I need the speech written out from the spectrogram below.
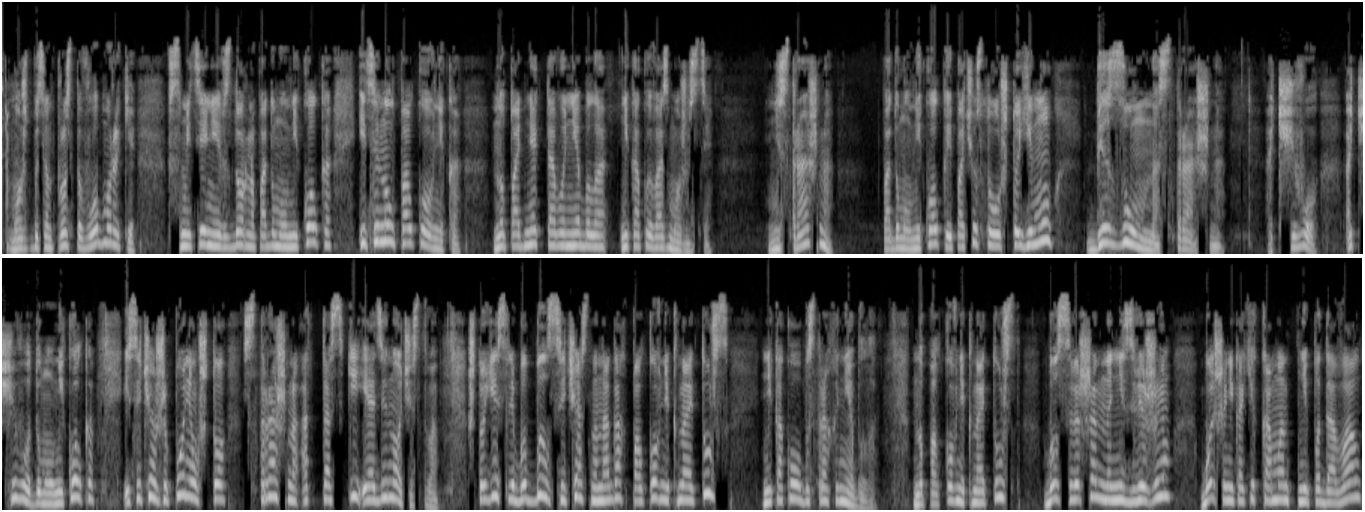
Может быть, он просто в обмороке? В смятении вздорно подумал Николка и тянул полковника, но поднять того не было никакой возможности. «Не страшно?» — подумал Николка и почувствовал, что ему безумно страшно. «Отчего? Отчего?» — думал Николка, и сейчас же понял, что страшно от тоски и одиночества, что если бы был сейчас на ногах полковник Найтурс, никакого бы страха не было. Но полковник Найтурс был совершенно незвежим, больше никаких команд не подавал,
